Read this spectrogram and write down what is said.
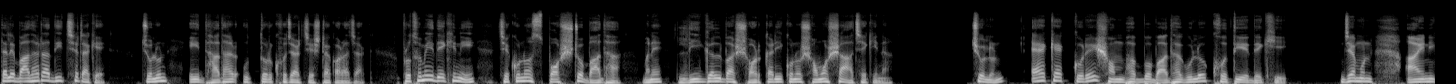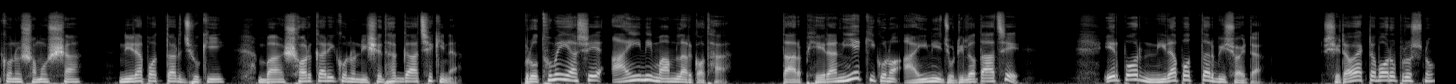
তাহলে বাধাটা দিচ্ছেটাকে চলুন এই ধাঁধার উত্তর খোঁজার চেষ্টা করা যাক। প্রথমেই দেখিনি যে কোনো স্পষ্ট বাধা মানে লিগ্যাল বা সরকারি কোনো সমস্যা আছে কিনা। চলুন, এক এক করে সম্ভাব্য বাধাগুলো খতিয়ে দেখি। যেমন আইনি কোনো সমস্যা, নিরাপত্তার ঝুঁকি বা সরকারি কোনো নিষেধাজ্ঞা আছে কিনা প্রথমেই আসে আইনি মামলার কথা। তার ফেরা নিয়ে কি কোনো আইনি জটিলতা আছে? এরপর নিরাপত্তার বিষয়টা। সেটাও একটা বড় প্রশ্ন।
